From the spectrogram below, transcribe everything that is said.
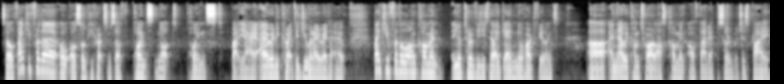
So thank you for the. Oh, also he corrects himself. Points, not points. But yeah, I already corrected you when I read it out. Thank you for the long comment, Yotaro Vegeta. Again, no hard feelings. Uh, and now we come to our last comment of that episode, which is by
